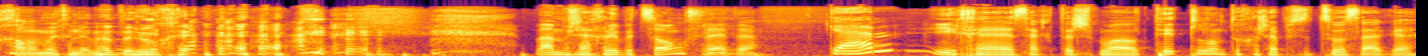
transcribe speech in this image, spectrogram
kann man mich nicht mehr brauchen. Wenn wir schon über die Songs reden. Gern? Ich äh, sage dir mal den Titel und du kannst etwas dazu sagen.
